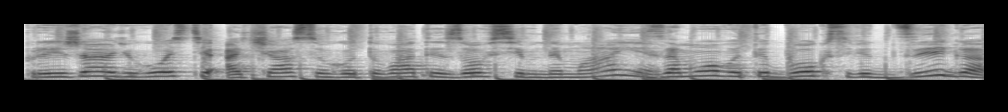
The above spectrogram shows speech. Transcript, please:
Приїжджають гості, а часу готувати зовсім немає. Замовити бокс від дзига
